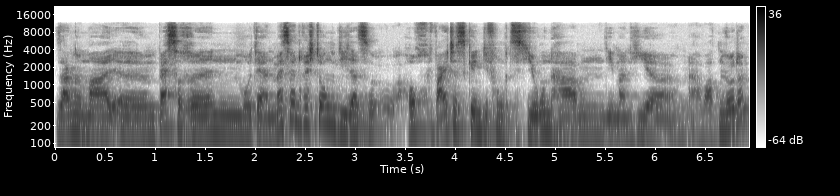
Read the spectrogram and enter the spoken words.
sagen wir mal, äh, besseren, modernen Messeinrichtungen, die das auch weitestgehend die Funktion haben, die man hier ähm, erwarten würde.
